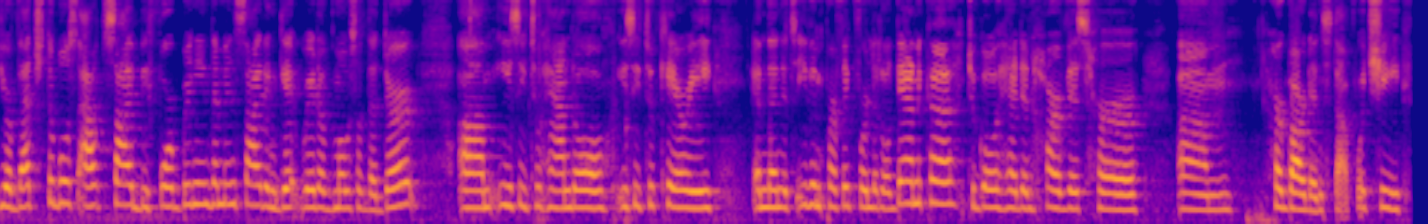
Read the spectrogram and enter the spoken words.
your vegetables outside before bringing them inside and get rid of most of the dirt. Um, easy to handle, easy to carry. And then it's even perfect for little Danica to go ahead and harvest her um, her garden stuff, which she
